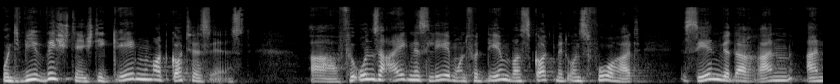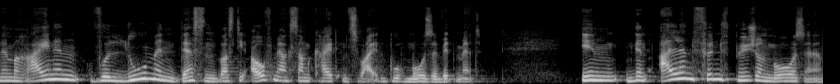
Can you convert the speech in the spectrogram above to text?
Und wie wichtig die Gegenwart Gottes ist äh, für unser eigenes Leben und für dem, was Gott mit uns vorhat, sehen wir daran einem reinen Volumen dessen, was die Aufmerksamkeit im zweiten Buch Mose widmet. In den allen fünf Büchern Mose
